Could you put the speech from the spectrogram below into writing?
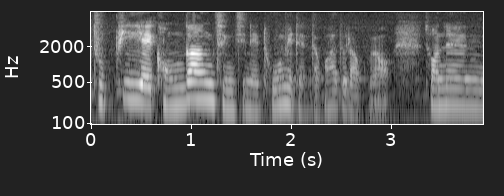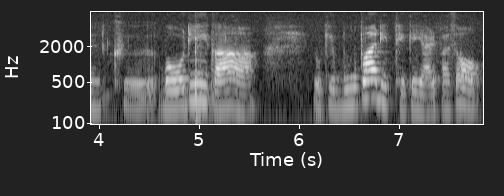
두피의 건강 증진에 도움이 된다고 하더라고요. 저는 그 머리가 여기 모발이 되게 얇아서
